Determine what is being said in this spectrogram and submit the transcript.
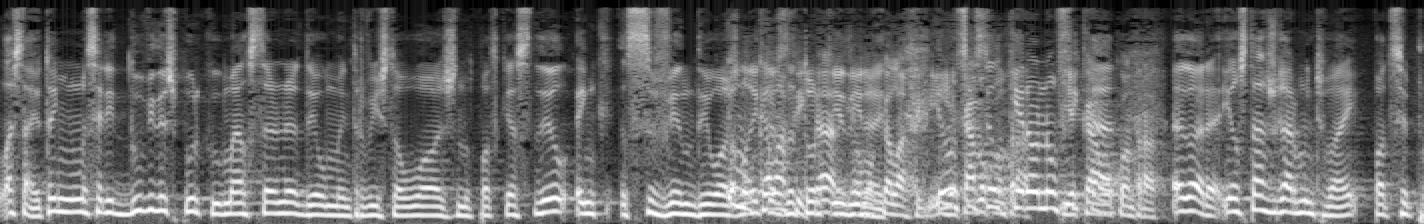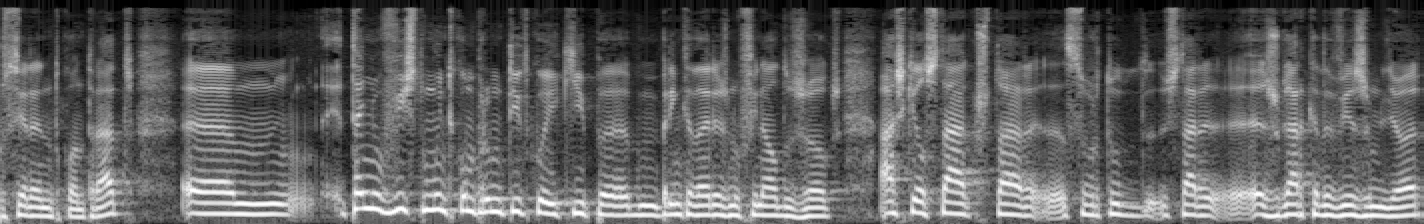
lá está, eu tenho uma série de dúvidas porque o Miles Turner deu uma entrevista ao Woj no podcast dele em que se vendeu aos ele Lakers a torta e a direita. Eu não sei se ele quer ou não ficar. Agora, ele está a jogar muito bem, pode ser por ser ano de contrato contrato. Um, tenho visto muito comprometido com a equipa, brincadeiras no final dos jogos. Acho que ele está a gostar, sobretudo, de estar a jogar cada vez melhor.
